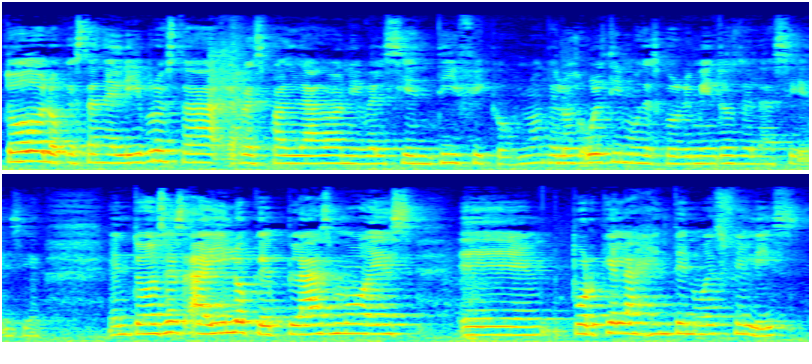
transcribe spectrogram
Todo lo que está en el libro está respaldado a nivel científico, ¿no? de los últimos descubrimientos de la ciencia. Entonces ahí lo que plasmo es eh, por qué la gente no es feliz,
